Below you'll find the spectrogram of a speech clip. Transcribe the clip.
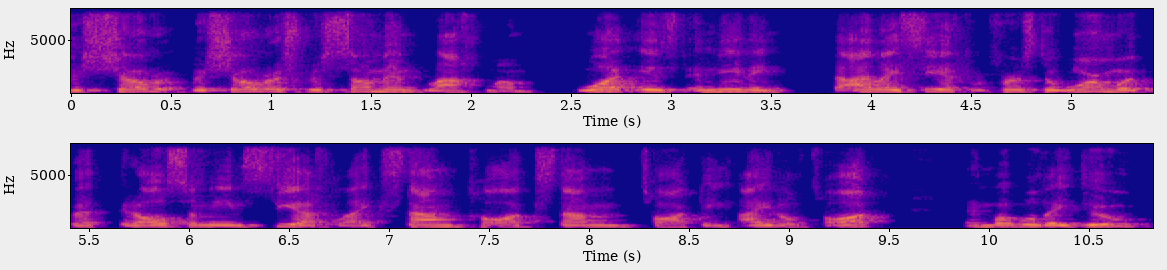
V'shorish resumim lachmam. What is the meaning? The ale siach refers to wormwood, but it also means siach, like stam talk, stam talking, idle talk. And what will they do?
